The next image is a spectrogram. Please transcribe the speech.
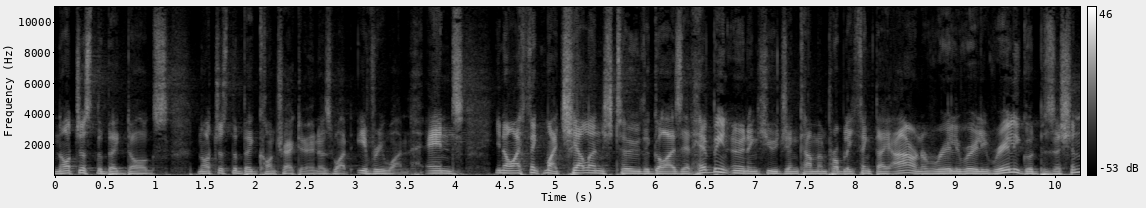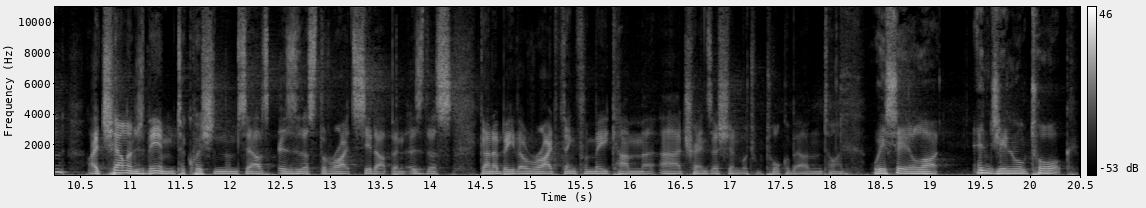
not just the big dogs not just the big contract earners what everyone and you know i think my challenge to the guys that have been earning huge income and probably think they are in a really really really good position i challenge them to question themselves is this the right setup and is this going to be the right thing for me come uh, transition which we'll talk about in time we see a lot in general talk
